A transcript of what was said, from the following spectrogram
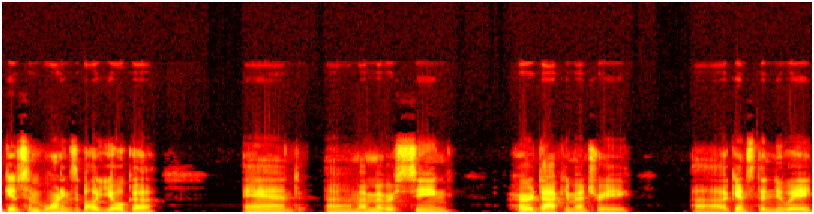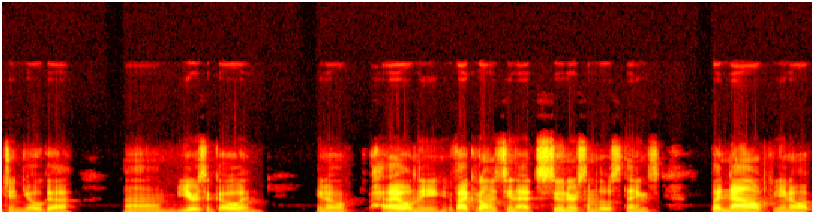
give some warnings about yoga. And um, I remember seeing her documentary uh, against the New Age and yoga um, years ago. And, you know, I only, if I could only seen that sooner, some of those things, but now, you know,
